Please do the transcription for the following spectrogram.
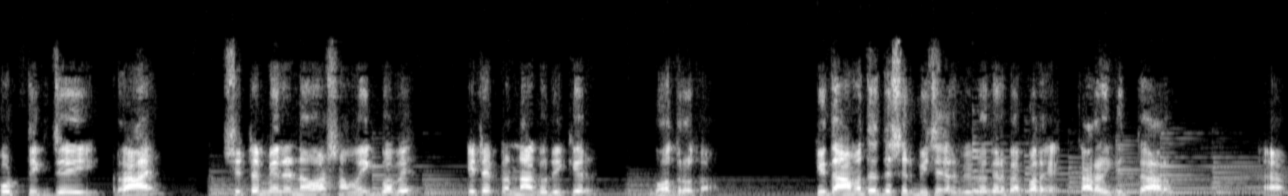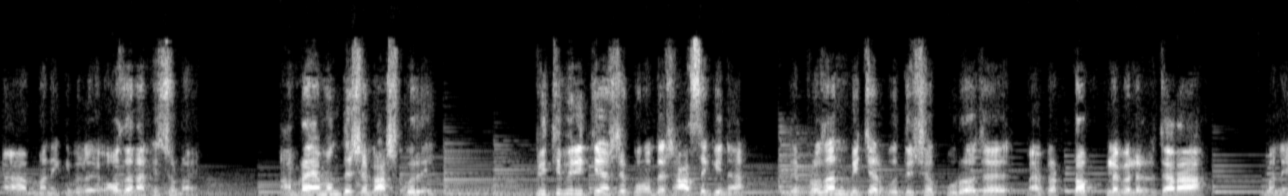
কর্তৃক যেই রায়, সেটা মেনে নেওয়া সাময়িকভাবে এটা একটা নাগরিকের ভদ্রতা। কিন্তু আমাদের দেশের বিচার বিভাগের ব্যাপারে কারোই কিন্তু আর মানে কি বলে, অজানা কিছু নয়। আমরা এমন দেশে বাস করি, পৃথিবীর ইতিহাসে কোনো দেশ আছে কিনা, যে প্রধান বিচারপতি সব পুরো একটা টপ লেভেলের যারা মানে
